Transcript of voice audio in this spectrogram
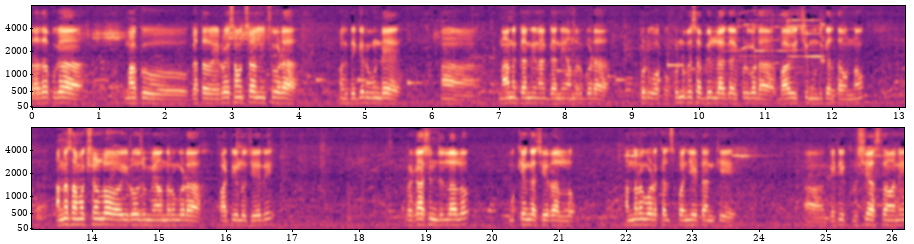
దాదాపుగా మాకు గత ఇరవై సంవత్సరాల నుంచి కూడా మాకు దగ్గరగా ఉండే నాన్నకు కానీ నాకు కానీ అందరూ కూడా ఇప్పుడు ఒక కుటుంబ సభ్యుల్లాగా ఇప్పుడు కూడా భావించి ముందుకెళ్తా ఉన్నాం. అన్న సమక్షంలో ఈరోజు మేమందరం కూడా పార్టీలో చేరి ప్రకాశం జిల్లాలో ముఖ్యంగా చీరాలలో అందరం కూడా కలిసి పనిచేయటానికి గట్టి కృషి చేస్తామని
